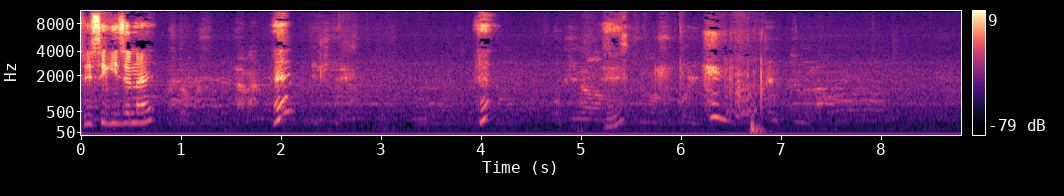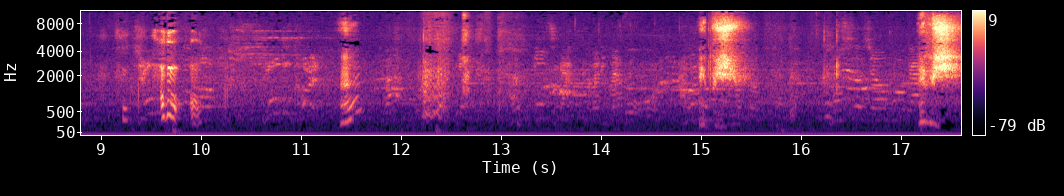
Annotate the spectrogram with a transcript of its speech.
遊びすぎじゃないえええええプシュえプシュ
